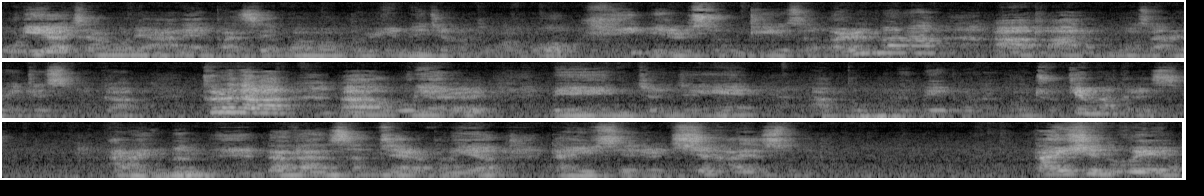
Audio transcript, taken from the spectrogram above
우리야 장군의 아내 바세바와 불륜의 정을 통하고 이를 숨기 위해서 얼마나 아, 많은 모사를 했겠습니까? 그러다가 아, 우리야를 메인 전쟁의 앞부분에 내보내고 죽게 만들었습니다. 하나님은 나단 선지자를 보내어 다윗을 지적하였습니다. 다윗이 누구예요?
